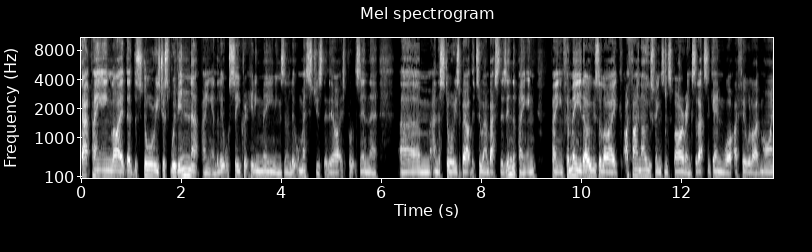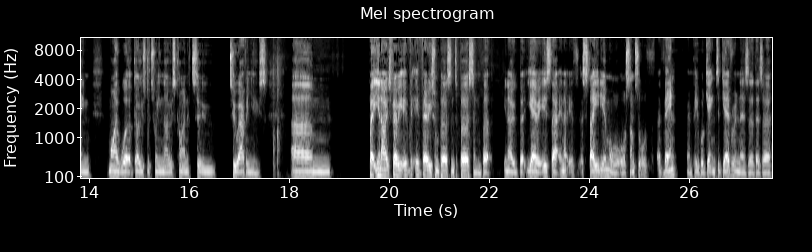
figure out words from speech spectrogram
that painting, like the, the stories just within that painting, the little secret hidden meanings and the little messages that the artist puts in there um, and the stories about the two ambassadors in the painting painting for me those are like i find those things inspiring. So that's again what i feel like mine my work goes between those kind of two two avenues. Um, but you know it's very it, it, varies from person to person but you know but yeah it is that you know a stadium or, or some sort of event and people are getting together and there's a there's a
